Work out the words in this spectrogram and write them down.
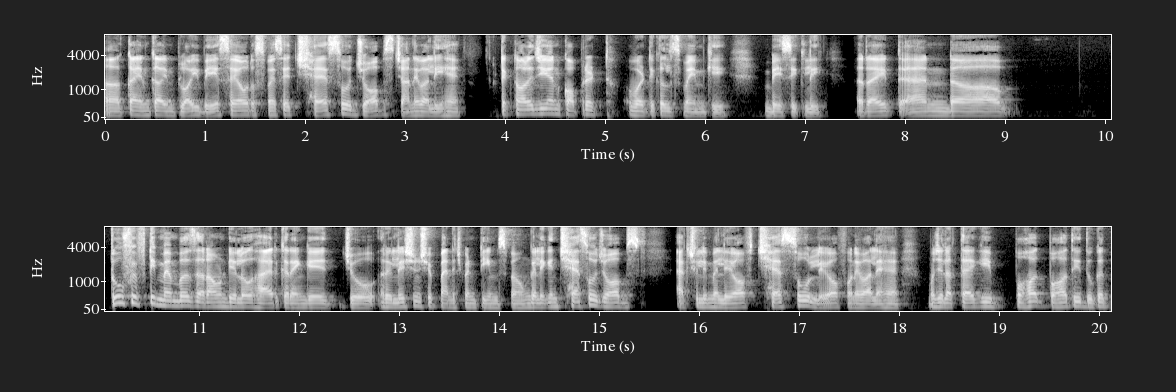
का इनका एम्प्लॉय बेस है और उसमें से 600 जॉब्स जाने वाली हैं। टेक्नोलॉजी एंड कॉपरेट वर्टिकल्स में इनकी basically right and two fifty members around ये लोग हायर करेंगे जो रिलेशनशिप मैनेजमेंट टीम्स में होंगे, लेकिन 600 जॉब्स एक्चुअली में ले ऑफ़ 600 ले ऑफ़ होने वाले हैं। मुझे लगता है कि बहुत बहुत ही दुखद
